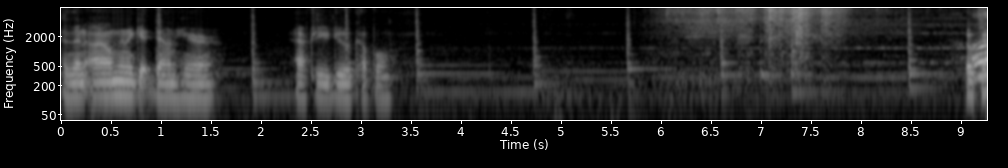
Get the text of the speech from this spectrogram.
And then I'm going to get down here after you do a couple. Okay.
